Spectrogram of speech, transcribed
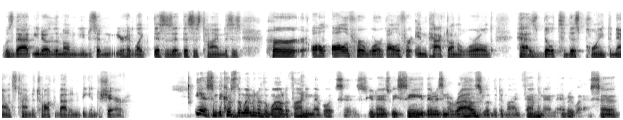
was that you know the moment you just said in your head like this is it, this is time, this is her all all of her work, all of her impact on the world has built to this point, and now it's time to talk about it and begin to share. Yes, and because the women of the world are finding their voices, you know, as we see, there is an arousal of the divine feminine everywhere. So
